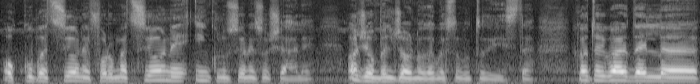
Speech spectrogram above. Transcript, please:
occupazione, formazione, inclusione sociale. Oggi è un bel giorno da questo punto di vista. Per quanto riguarda il-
